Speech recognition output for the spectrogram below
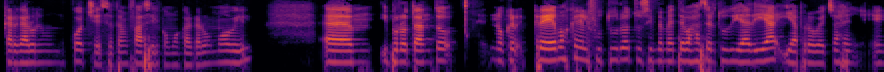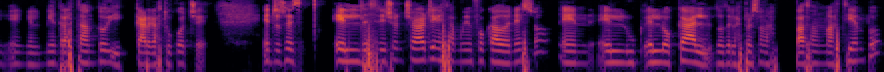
cargar un coche sea tan fácil como cargar un móvil. Um, y por lo tanto, no creemos que en el futuro tú simplemente vas a hacer tu día a día y aprovechas en, el mientras tanto y cargas tu coche. Entonces, el Destination Charging está muy enfocado en eso, en el, local donde las personas pasan más tiempo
